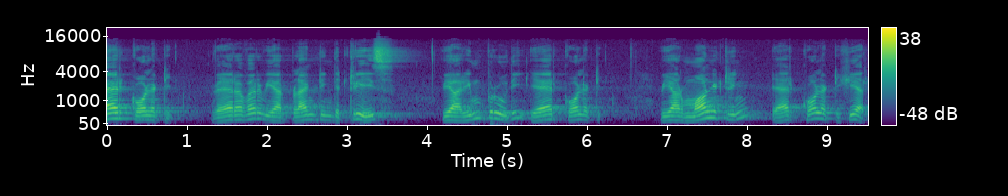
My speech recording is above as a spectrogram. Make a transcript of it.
air quality வேறெவர் we are planting the trees we are improve the air quality we are monitoring air quality here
